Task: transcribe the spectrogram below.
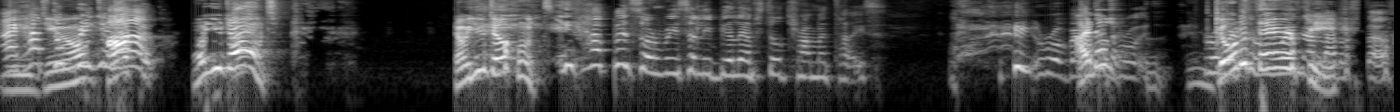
I you- have to you bring it up. No, you don't. no, you don't. It happened so recently, Billy. I'm still traumatized. Roberto's I don't- ruined- Go to Roberto therapy. lot of stuff.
